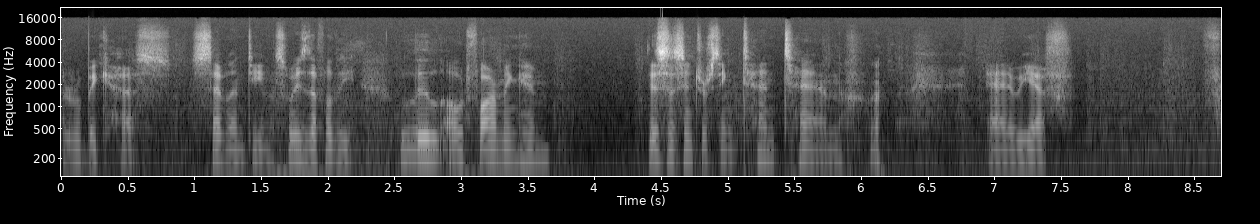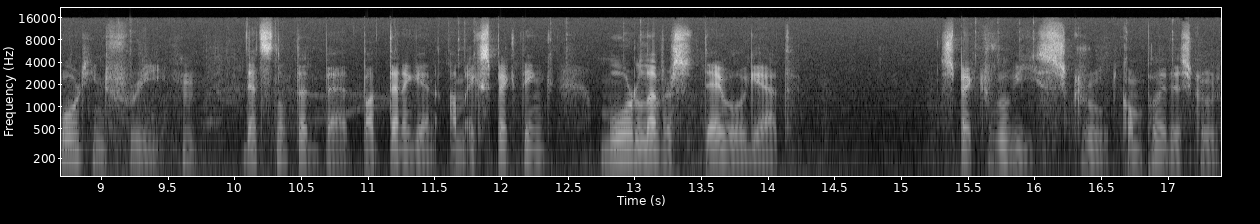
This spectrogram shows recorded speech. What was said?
Rubick has 17, so he's definitely a little out farming him. This is interesting, 10-10, and we have 14-3. Hmm, that's not that bad, but then again, I'm expecting more levers they will get. Spectre will be screwed, completely screwed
